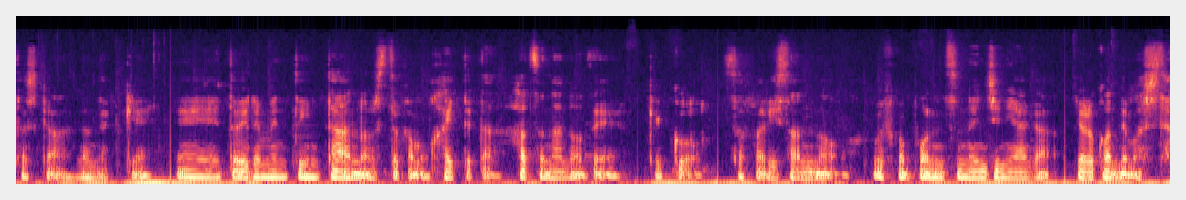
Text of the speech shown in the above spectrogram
確か、なんだっけ？えっ、ー、と、エレメントインターナルスとかも入ってたはずなので、結構、サファリさんの Web コンポーネンツのエンジニアが喜んでました。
